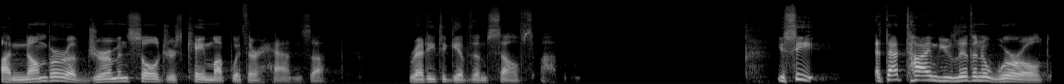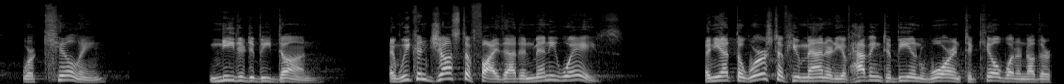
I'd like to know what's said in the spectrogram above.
a number of German soldiers came up with their hands up, ready to give themselves up. You see, at that time, you live in a world where killing needed to be done. And we can justify that in many ways. And yet, the worst of humanity, of having to be in war and to kill one another,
